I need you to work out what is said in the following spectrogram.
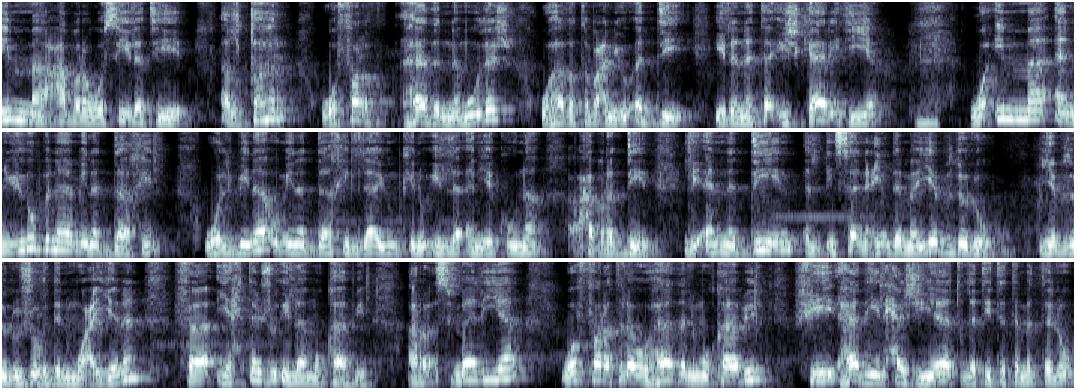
إما عبر وسيلة القهر وفرض هذا النموذج وهذا طبعا يؤدي إلى نتائج كارثية وإما أن يبنى من الداخل والبناء من الداخل لا يمكن إلا أن يكون عبر الدين لأن الدين الإنسان عندما يبذل يبذل جهدا معينا فيحتاج إلى مقابل الرأسمالية وفرت له هذا المقابل في هذه الحاجيات التي تتمثل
